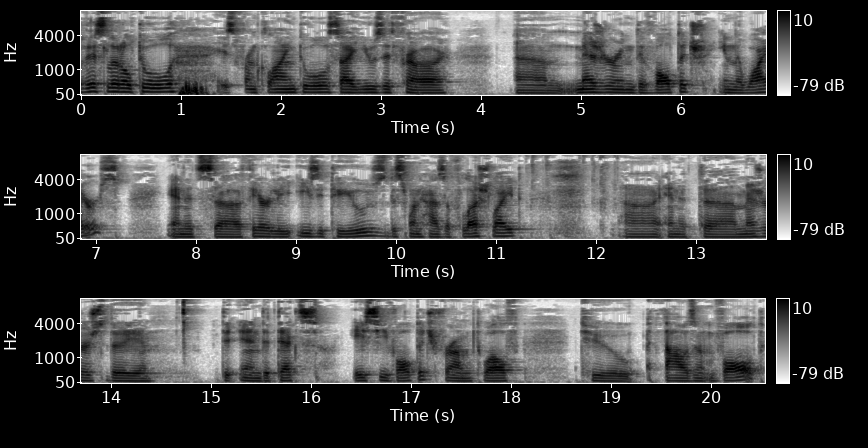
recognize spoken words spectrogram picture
this little tool is from Klein Tools. I use it for um, measuring the voltage in the wires and it's uh, fairly easy to use. This one has a flashlight uh, and it uh, measures the, the, and detects AC voltage from 12 to 1000 volt.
